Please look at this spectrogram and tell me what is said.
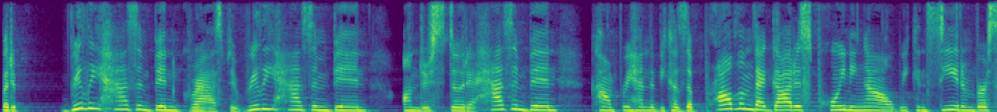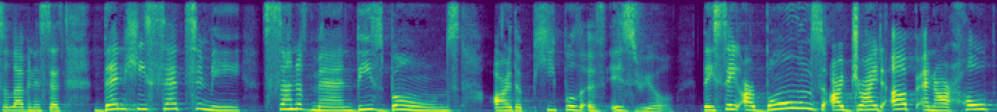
But it really hasn't been grasped. It really hasn't been understood. It hasn't been comprehended because the problem that God is pointing out, we can see it in verse 11. It says, Then he said to me, Son of man, these bones are the people of Israel. They say, Our bones are dried up and our hope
